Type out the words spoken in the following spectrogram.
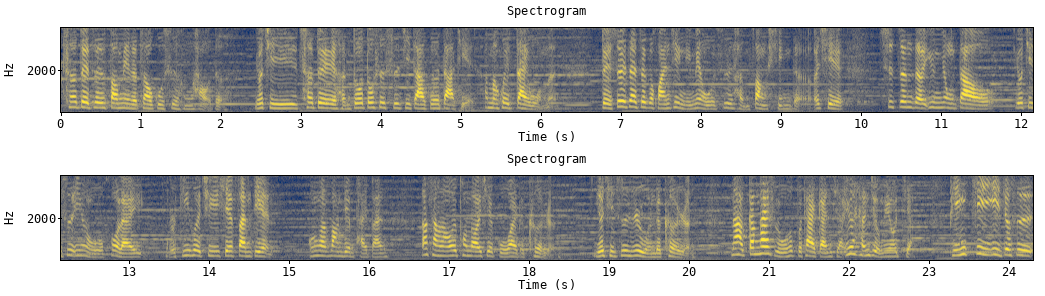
车队这方面的照顾是很好的，尤其车队很多都是司机大哥大姐，他们会带我们，对，所以在这个环境里面我是很放心的，而且是真的运用到，尤其是因为我后来有机会去一些饭店、公关饭店排班，那常常会碰到一些国外的客人，尤其是日文的客人，那刚开始我会不太敢讲，因为很久没有讲，凭记忆就是。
